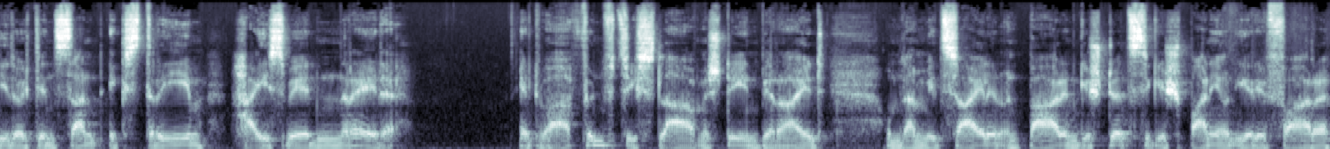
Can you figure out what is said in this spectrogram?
die durch den Sand extrem heiß werdenden Räder. Etwa 50 Sklaven stehen bereit, um dann mit Seilen und Bahren gestürzte Gespanne und ihre Fahrer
